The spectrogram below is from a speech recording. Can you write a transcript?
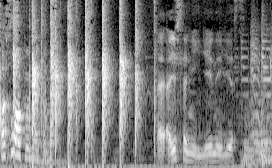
Похлопаем этому. А, а если они идейные девственники?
